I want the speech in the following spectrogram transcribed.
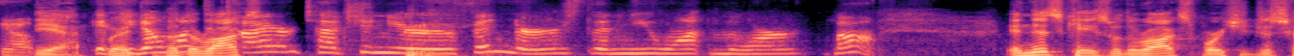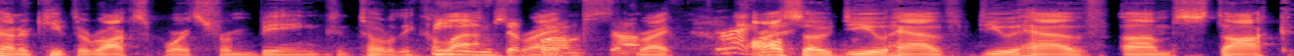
yeah yeah. If but, you don't want the the, rocks tire touching your fenders, then you want more bump. In this case with the rock sports you just kind of keep the rock sports from being totally being collapsed the right bump right Right. Also, do you have do you have um, stock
